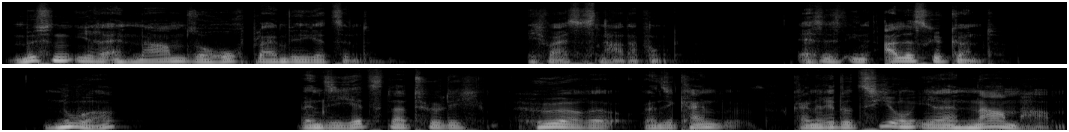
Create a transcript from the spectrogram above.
müssen Ihre Entnahmen so hoch bleiben, wie sie jetzt sind. Ich weiß, es ist ein harter Punkt. Es ist Ihnen alles gegönnt. Nur, wenn Sie jetzt natürlich höhere, wenn Sie kein keine Reduzierung ihrer Namen haben,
